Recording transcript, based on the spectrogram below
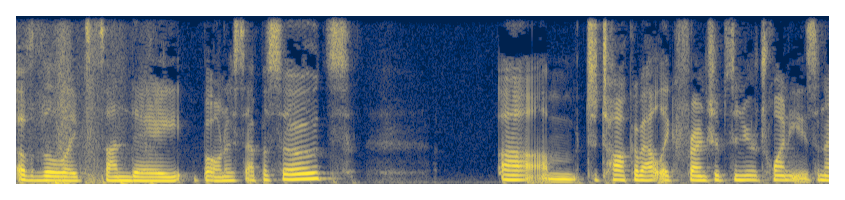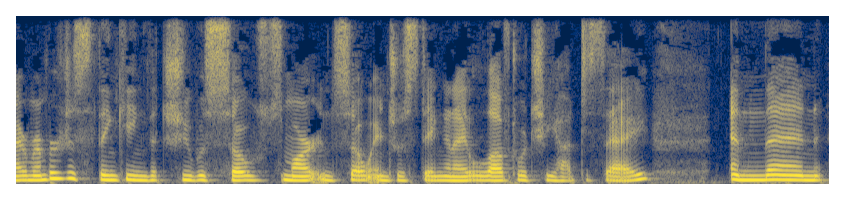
of the like Sunday bonus episodes um to talk about like friendships in your 20s and I remember just thinking that she was so smart and so interesting and I loved what she had to say. And then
